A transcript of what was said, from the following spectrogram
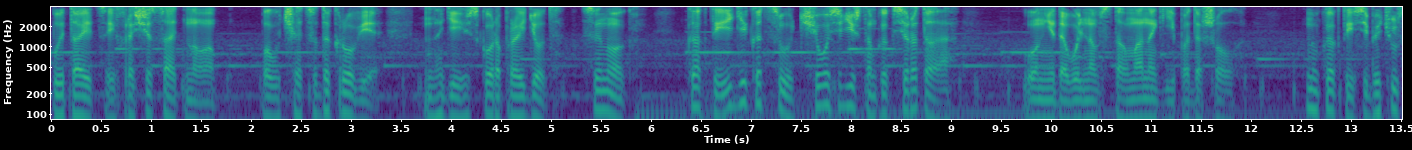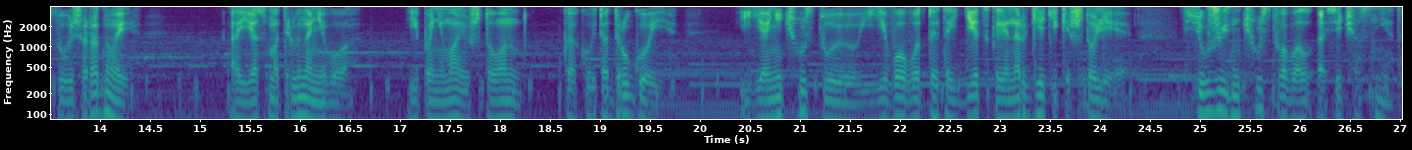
пытается их расчесать, но получается до крови. Надеюсь, скоро пройдет. Сынок, как ты? Иди к отцу. Чего сидишь там, как сирота? Он недовольно встал на ноги и подошел. Ну как ты себя чувствуешь, родной? А я смотрю на него и понимаю, что он какой-то другой. Я не чувствую его вот этой детской энергетики, что ли. Всю жизнь чувствовал, а сейчас нет.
